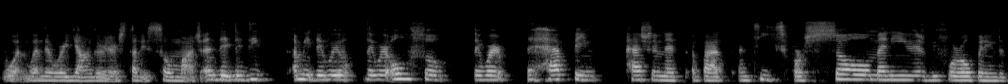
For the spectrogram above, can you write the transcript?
when, when they were younger they studied so much and they, they did i mean they were they were also they were they have been passionate about antiques for so many years before opening the,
